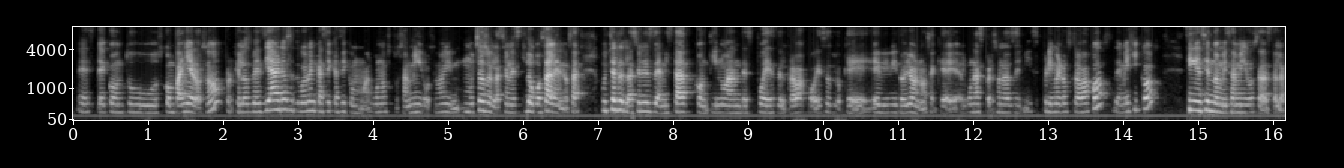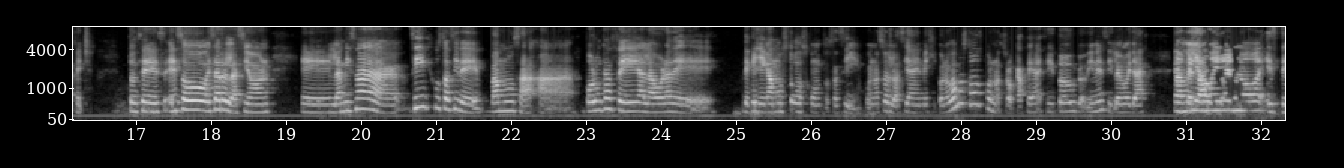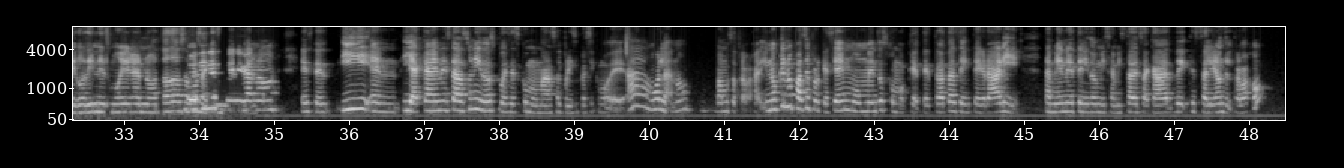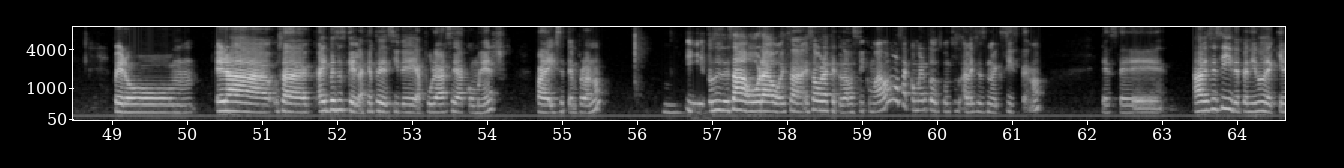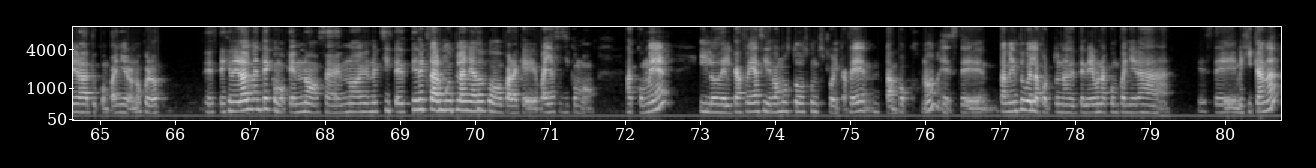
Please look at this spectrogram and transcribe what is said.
este, con tus compañeros, ¿no? Porque los ves diarios, se te vuelven casi, casi como algunos tus amigos, ¿no? Y muchas relaciones luego salen, o sea, muchas relaciones de amistad continúan después del trabajo, eso es lo que he vivido yo, ¿no? O sea, que algunas personas de mis primeros trabajos de México siguen siendo mis amigos hasta la fecha. Entonces, eso, esa relación eh, la misma, sí, justo así de vamos a, por un café a la hora de, que llegamos todos juntos, así, bueno, eso lo hacía en México, ¿no? Vamos todos por nuestro café, así, todos godines, y luego ya. Familia Muégano, este, Godines Muégano, todos somos Godines Muégano, este, y, en, y acá en Estados Unidos, pues es como más al principio, así como de, ah, hola, ¿no? Vamos a trabajar. Y no que no pase, porque sí hay momentos como que te tratas de integrar, y también he tenido mis amistades acá de que salieron del trabajo, pero mm, era, o sea, hay veces que la gente decide apurarse a comer para irse temprano. Mm. Y entonces esa hora o esa, esa hora que te daba así como, ah, vamos a comer todos juntos, a veces no existe, ¿no? Este, a veces sí, dependiendo de quién era tu compañero, ¿no? Pero este, generalmente como que no, o sea, no, no existe. Tiene que estar muy planeado como para que vayas así como a comer y lo del café, así de vamos todos juntos por el café, tampoco, ¿no? Este, también tuve la fortuna de tener una compañera este, mexicana,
